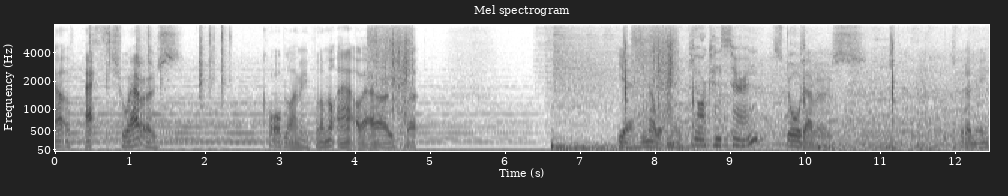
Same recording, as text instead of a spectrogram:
Out of actual arrows. Core blimey. Well, I'm not out of arrows, but... Yeah, you know what I mean. Your concern? Stored arrows. That's what I mean.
